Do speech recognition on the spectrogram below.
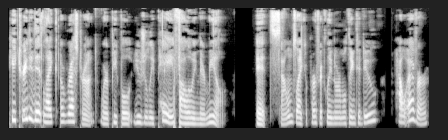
he treated it like a restaurant where people usually pay following their meal. It sounds like a perfectly normal thing to do. However,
